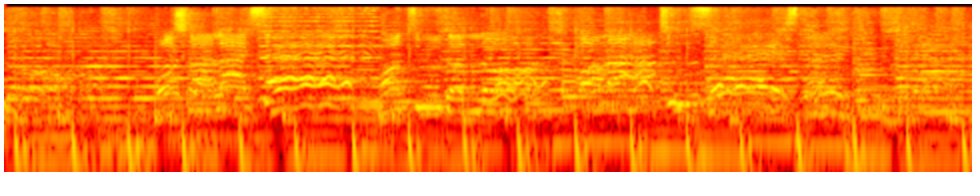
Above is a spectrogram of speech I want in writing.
Lord. What shall I say unto the Lord? All I have to say is thank you, Lord.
